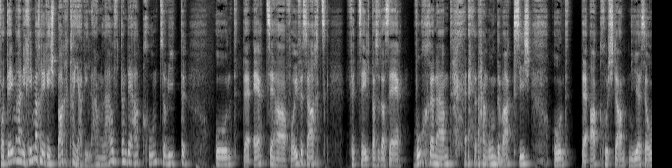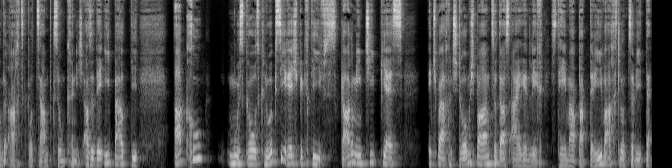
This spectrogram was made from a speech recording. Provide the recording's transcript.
Von dem habe ich immer ein bisschen Respekt gehabt, ja, wie lange läuft dann der Akku und so weiter. Und der RCH 85 erzählt also, dass er Wochenende lang unterwegs ist und der Akkustand nie so unter 80% gesunken ist. Also der eingebaute Akku muss groß genug sein, respektive das Garmin GPS entsprechend Strom sparen, sodass eigentlich das Thema Batteriewechsel und so weiter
